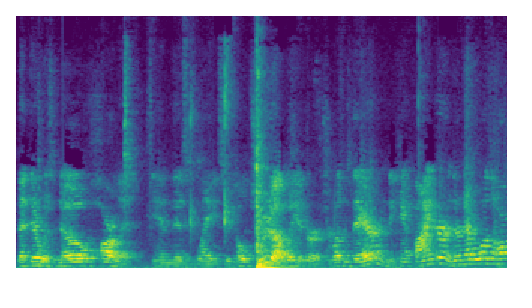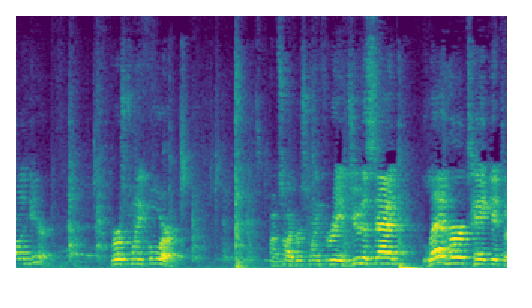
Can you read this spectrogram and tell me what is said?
that there was no harlot in this place. He told Judah what he had heard. She wasn't there, and they can't find her, and there never was a harlot here. Verse 24. I'm sorry, verse 23. And Judah said, Let her take it to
